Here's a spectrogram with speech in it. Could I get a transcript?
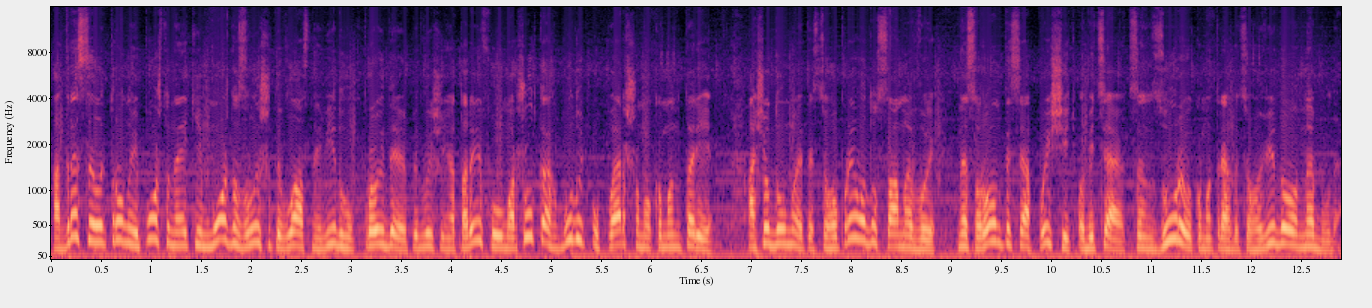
Адреси електронної пошти, на якій можна залишити власний відгук про ідею підвищення тарифу у маршрутках, будуть у першому коментарі. А що думаєте з цього приводу саме ви? Не соромтеся, пишіть, обіцяю, цензури у коментарях до цього відео не буде.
